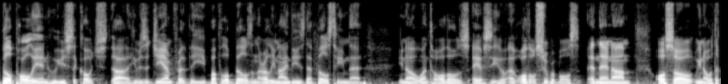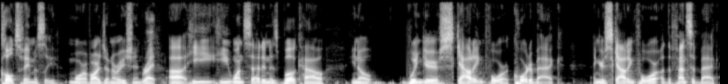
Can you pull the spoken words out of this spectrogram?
Bill Polian, who used to coach. Uh, he was a GM for the Buffalo Bills in the early '90s. That Bills team that, you know, went to all those AFC, uh, all those Super Bowls, and then um, also, you know, with the Colts, famously, more of our generation. Right. Uh, he he once said in his book how, you know, when you're scouting for a quarterback and you're scouting for a defensive back,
